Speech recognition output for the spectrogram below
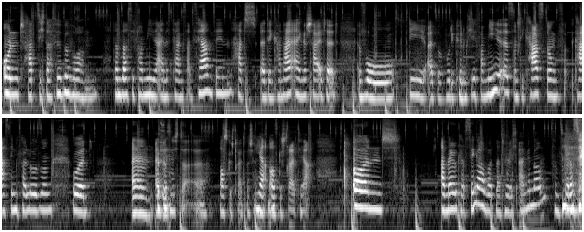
und hat sich dafür beworben. Dann saß die Familie eines Tages am Fernsehen, hat äh, den Kanal eingeschaltet, wo die, also wo die königliche Familie ist und die Castung, Castingverlosung wurde. Ähm, also Also ist nicht da, äh, ausgestrahlt wahrscheinlich. ja, ne? ausgestrahlt, ja. Und America's Singer wurde natürlich angenommen, sonst wäre das ja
